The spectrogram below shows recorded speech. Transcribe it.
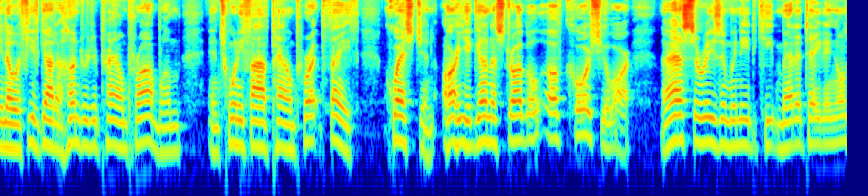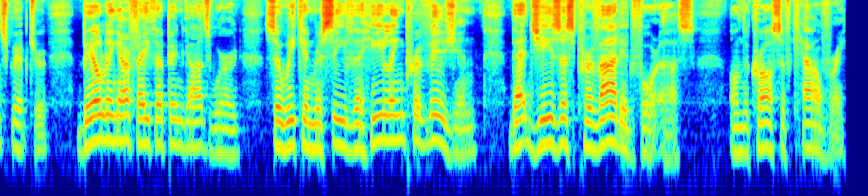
You know, if you've got a 100 pound problem and 25 pound faith, question Are you going to struggle? Of course you are. That's the reason we need to keep meditating on Scripture, building our faith up in God's Word, so we can receive the healing provision that Jesus provided for us on the cross of Calvary.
